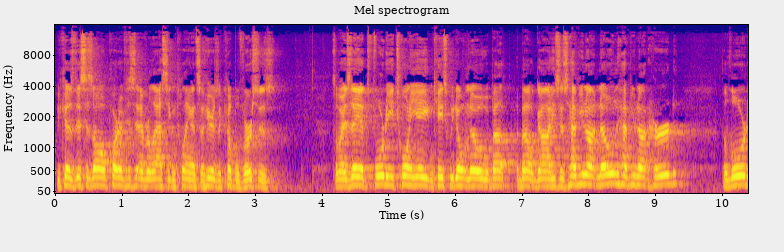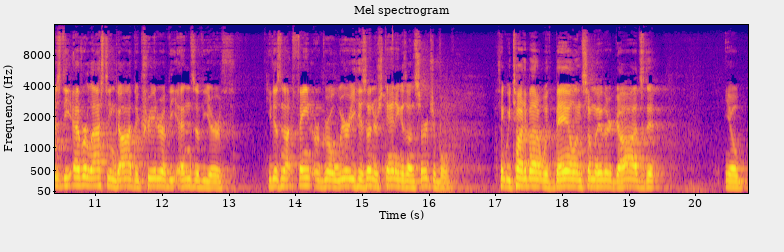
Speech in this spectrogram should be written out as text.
because this is all part of his everlasting plan. So here's a couple verses. So Isaiah 40, 28, in case we don't know about, about God, he says, Have you not known? Have you not heard? The Lord is the everlasting God, the creator of the ends of the earth. He does not faint or grow weary. His understanding is unsearchable. Think we talked about it with Baal and some of the other gods that, you know,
